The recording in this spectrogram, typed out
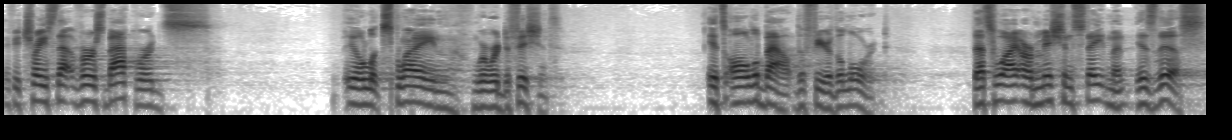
If you trace that verse backwards, it'll explain where we're deficient. It's all about the fear of the Lord. That's why our mission statement is this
